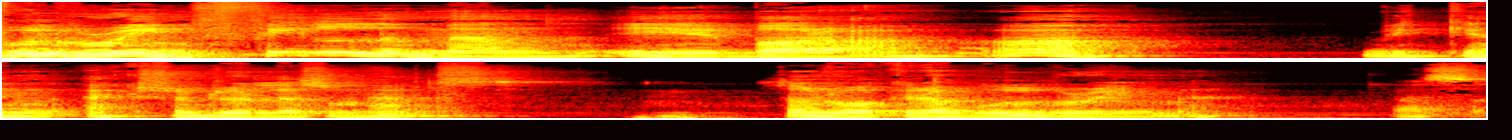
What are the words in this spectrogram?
Wolverine-filmen är ju bara, ah, vilken actionrulle som helst. Som råkar ha Wolverine med. Alltså.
